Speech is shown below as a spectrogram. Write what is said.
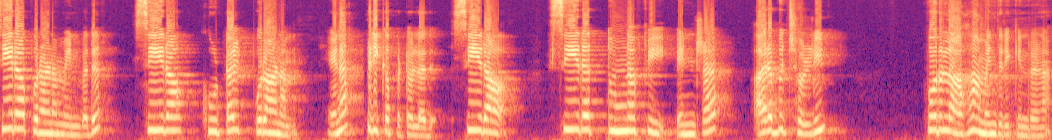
சீரா புராணம் என்பது சீரா கூட்டல் புராணம் என பிரிக்கப்பட்டுள்ளது. சீரா சீரத் துன்னஃபி என்ற அரபு சொல்லின் பொருளாக அமைந்திருக்கின்றன.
